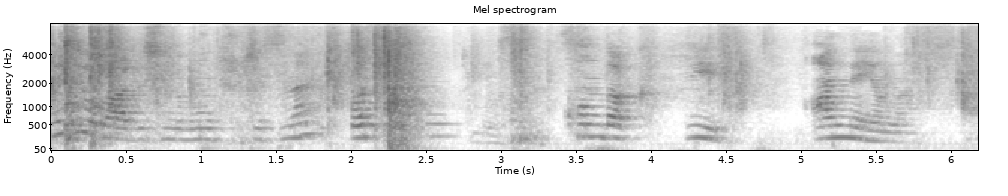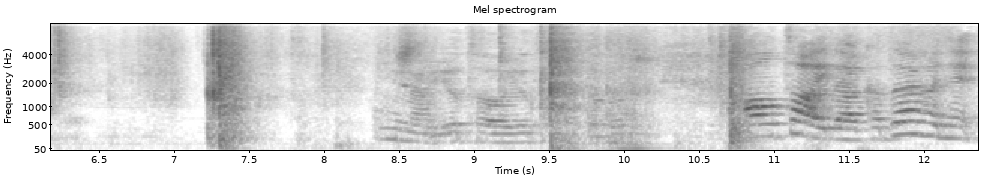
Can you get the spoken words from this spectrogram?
Ne diyorlardı şimdi bunun Türkçesine? Basit. Kondak değil. Anne yanı. İşte yatağa yatağa kadar 6 aylığa kadar hani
